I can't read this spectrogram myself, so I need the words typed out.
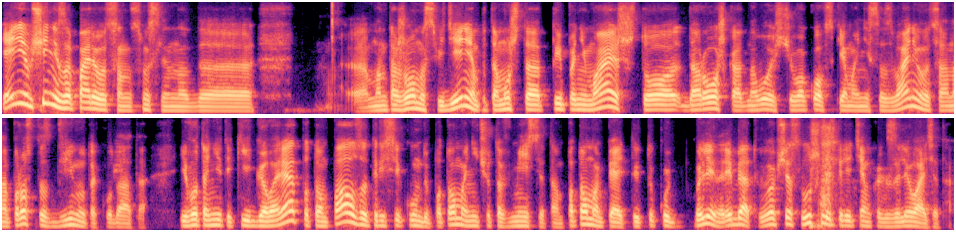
и они вообще не запариваются, ну, в смысле, над э, монтажом и сведением, потому что ты понимаешь, что дорожка одного из чуваков, с кем они созваниваются, она просто сдвинута куда-то. И вот они такие говорят, потом пауза 3 секунды, потом они что-то вместе там, потом опять. Ты такой, блин, ребят, вы вообще слушали перед тем, как заливать это?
